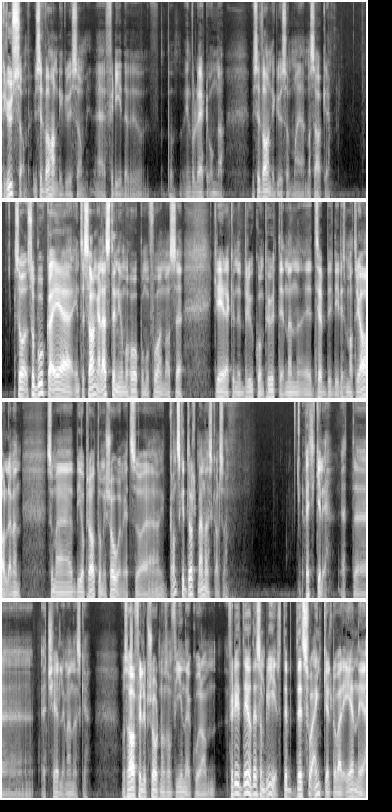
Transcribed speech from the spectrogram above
grusom usedvanlig grusom, eh, fordi det involverte unger. Usedvanlig grusom massakre. Så, så, boka er interessant. Jeg leste den jo med håp om å få en masse greier jeg kunne bruke om Putin men, eh, til liksom materiale, men som jeg blir å prate om i showet mitt, så jeg ganske dølt menneske, altså. Virkelig et, eh, et kjedelig menneske. Og så har Philip Short noen sånne fine hvor han fordi det er jo det som blir. Det, det er så enkelt å være enig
